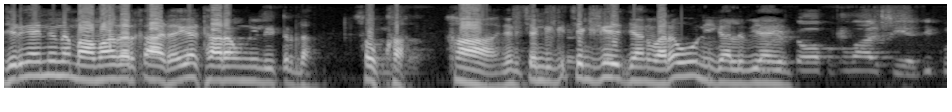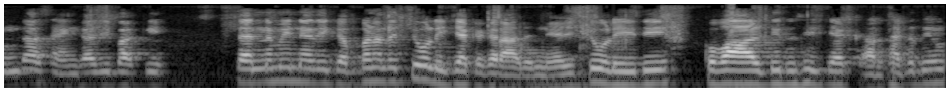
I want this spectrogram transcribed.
ਜਿਹੜੀਆਂ ਇਹਨਾਂ ਦਾ ਮਾਵਾਂ ਦਾ ਰਿਕਾਰਡ ਹੈਗਾ 18 19 ਲੀਟਰ ਦਾ ਸੌਖਾ। ਹਾਂ। ਯਾਨੀ ਚੰਗੇ ਚੰਗੇ ਜਾਨਵਰ ਆ ਉਹ ਨਹੀਂ ਗੱਲ ਵੀ ਆਏ ਟੌਪ ਕੁਆਲਿਟੀ ਹੈ ਜੀ ਕੁੰਡਾ ਆ ਜੀ ਬਾਕੀ ਤਿੰਨ ਮਹੀਨਿਆਂ ਦੀ ਗੱਭਣ ਤੇ ਝੋਲੀ ਚੈੱਕ ਕਰਾ ਦਿੰਨੇ ਆ ਜੀ। ਝੋਲੀ ਦੀ ਕੁਆਲਿਟੀ ਤੁਸੀਂ ਚੈੱਕ ਕਰ ਸਕਦੇ ਹੋ।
